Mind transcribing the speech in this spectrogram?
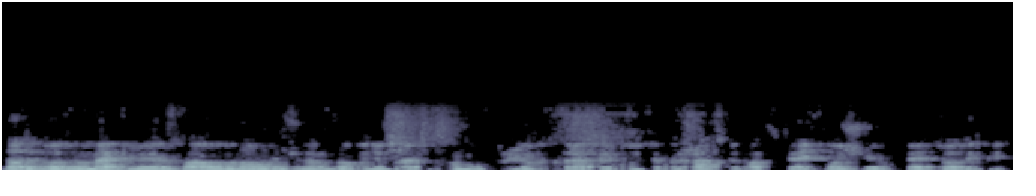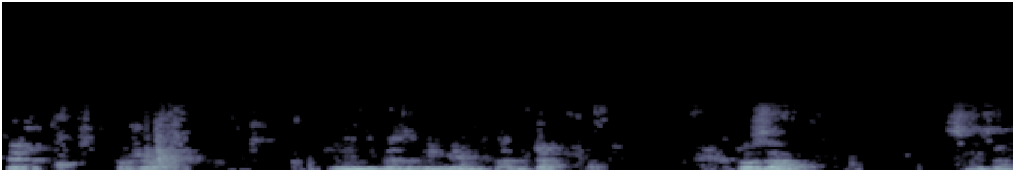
Дати дозвіл Меркелю Ярославу Мироновичу на розроблення проекту самоустрою адресою вулиця Бережанська, 25, площею 5 сотих під те житло. Проживати. Так. Хто за? Всі за.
